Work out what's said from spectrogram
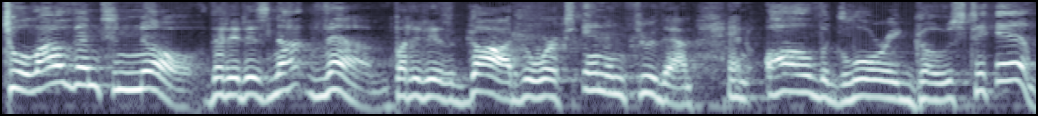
To allow them to know that it is not them, but it is God who works in and through them, and all the glory goes to Him.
